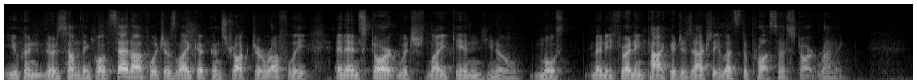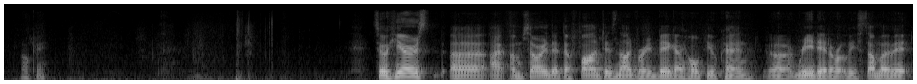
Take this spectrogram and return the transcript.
you can, there's something called setup, which is like a constructor roughly, and then start, which like in, you know, most, many threading packages actually lets the process start running. Okay. So here's, uh, I, am sorry that the font is not very big. I hope you can uh, read it, or at least some of it.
